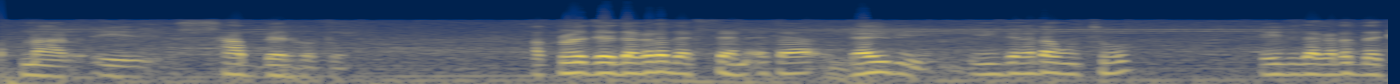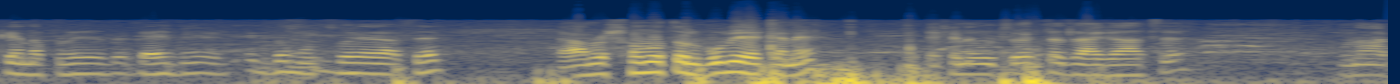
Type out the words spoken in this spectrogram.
আপনার এই সাপ বের হতো। আপনারা যে জায়গাটা দেখছেন, এটা গাইবি, এই জায়গাটা উঁচু। এই যে জায়গাটা দেখেন, আপনারা গাইবি, একদম উঁচু হয়ে আছে। আমরা সমতল ভূমি এখানে। এখানে উঁচু একটা জায়গা আছে। ওনার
